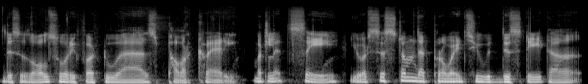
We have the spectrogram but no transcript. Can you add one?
This is also referred to as Power Query. But let's say your system that provides you with this data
